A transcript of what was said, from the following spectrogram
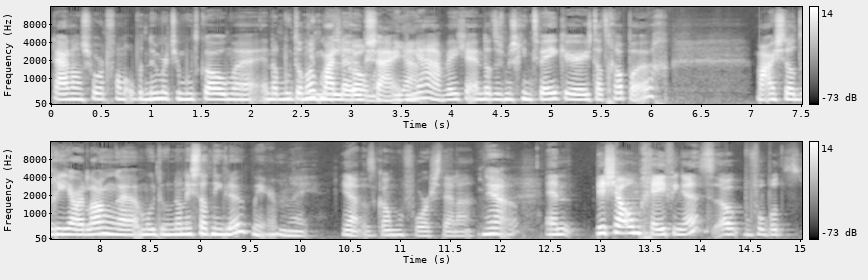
daar dan een soort van op het nummertje moet komen. En dat moet dan ook maar moet je leuk komen, zijn. ja. Ja. weet je. En dat is misschien twee keer is dat grappig. Maar als je dat drie jaar lang eh, moet doen, dan is dat niet leuk meer. Nee, ja, dat kan ik me voorstellen. Ja. En wist jouw omgeving het? Ook bijvoorbeeld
